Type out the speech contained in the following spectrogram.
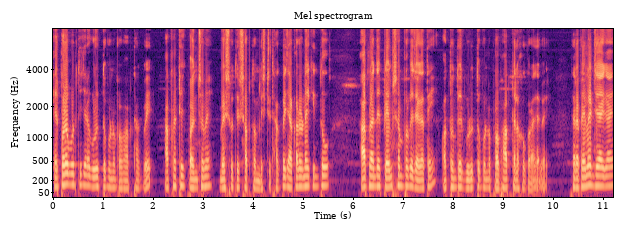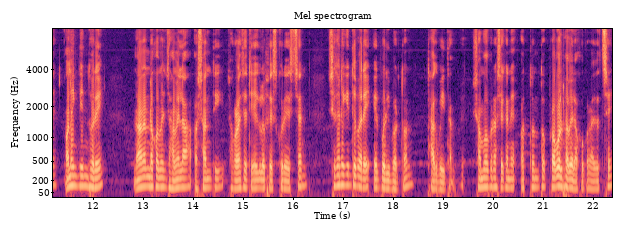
এর পরবর্তী যারা গুরুত্বপূর্ণ প্রভাব থাকবে, আপনার ঠিক পঞ্চমে বৃহস্পতির সপ্তম দৃষ্টি থাকবে, যার কারণে কিন্তু আপনাদের প্রেম সম্পর্কে জায়গাতে অত্যন্ত গুরুত্বপূর্ণ প্রভাবটা লক্ষ্য করা যাবে। যারা প্রেমের জায়গায় অনেক দিন ধরে নানান রকমের ঝামেলা, অশান্তি, ঝগড়াঝাটি এগুলো ফেস করে এসছেন, সেখানে কিন্তু এবারে এর পরিবর্তন থাকবেই থাকবে। সম্ভাবনা সেখানে অত্যন্ত প্রবলভাবে লক্ষ্য করা যাচ্ছে।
